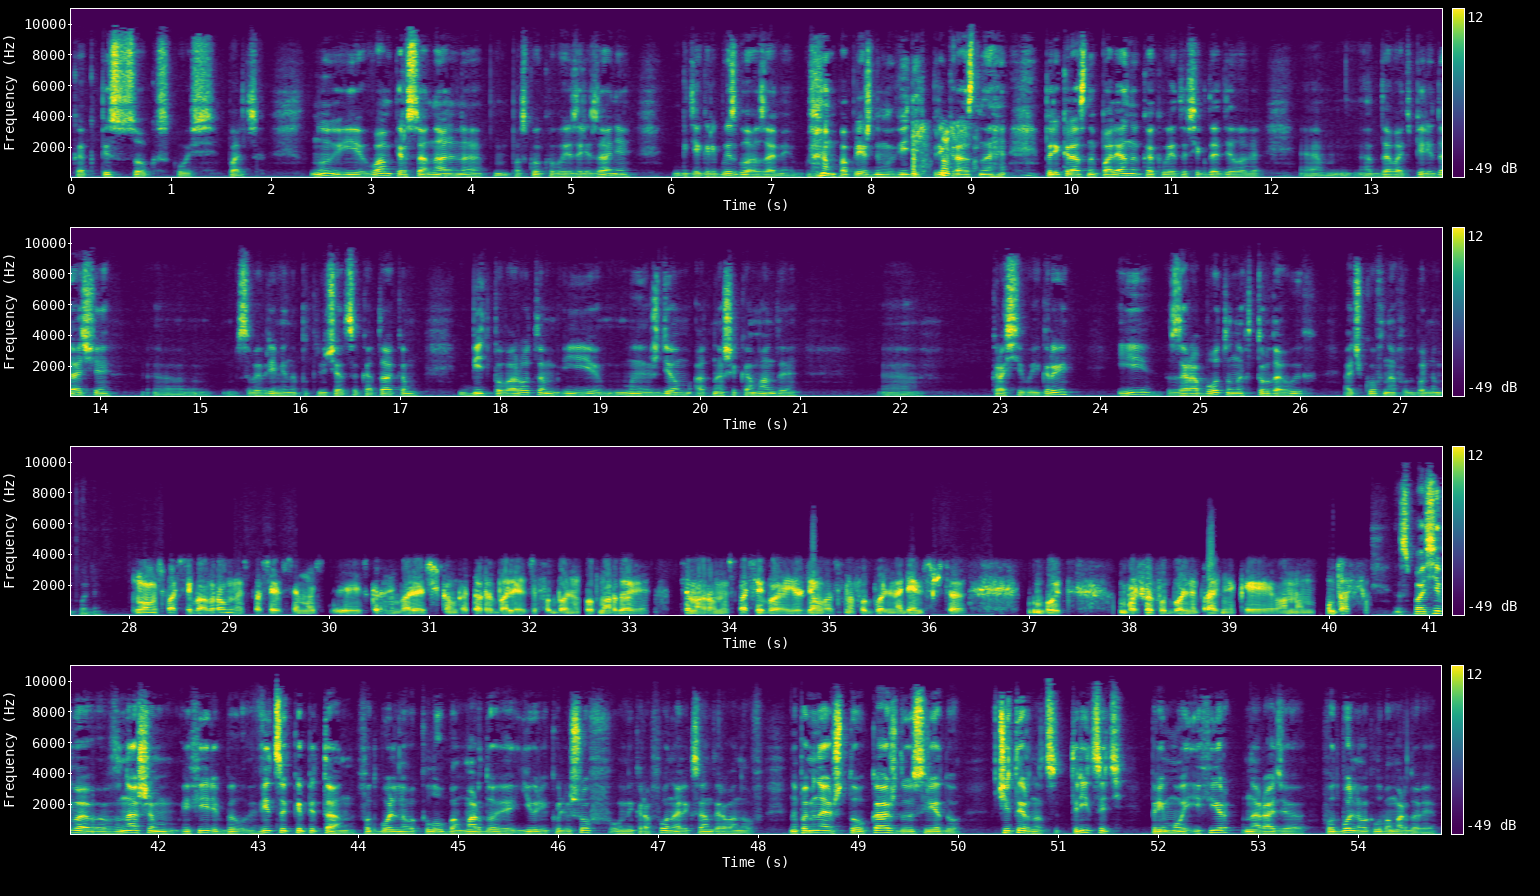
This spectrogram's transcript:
как песок сквозь пальцы. Ну и вам персонально, поскольку вы из Рязани, где грибы с глазами, вам по-прежнему видеть прекрасно, прекрасно поляну, как вы это всегда делали, эм, отдавать передачи, э, своевременно подключаться к атакам, бить поворотом, и мы ждем от нашей команды э, красивой игры и заработанных трудовых очков на футбольном поле. Ну, вам спасибо огромное. Спасибо всем искренним болельщикам, которые болеют за футбольный клуб Мордовии. Всем огромное спасибо и ждем вас на футболе. Надеемся, что будет большой футбольный праздник, и он нам удастся. Спасибо. В нашем эфире был вице-капитан футбольного клуба Мордовия Юрий Кулешов, у микрофона Александр Иванов. Напоминаю, что каждую среду в 14.30 прямой эфир на радио футбольного клуба Мордовия.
